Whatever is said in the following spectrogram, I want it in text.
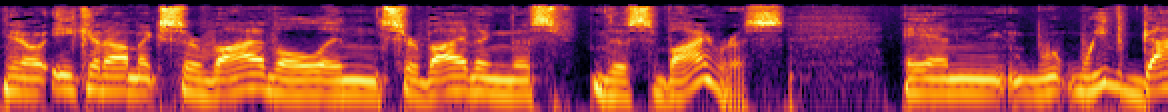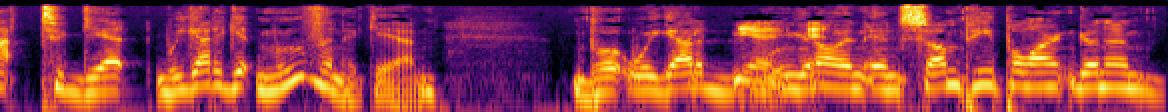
you know, economic survival and surviving this, this virus. And we've got to get, we got to get moving again. But we got to, Yeah, you know, and, and some people aren't going to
